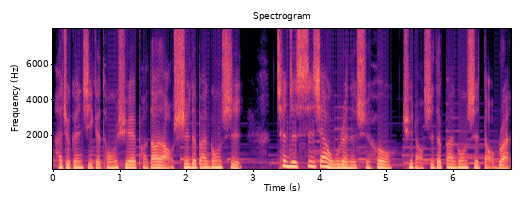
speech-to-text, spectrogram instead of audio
他就跟几个同学跑到老师的办公室，趁着四下无人的时候，去老师的办公室捣乱。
